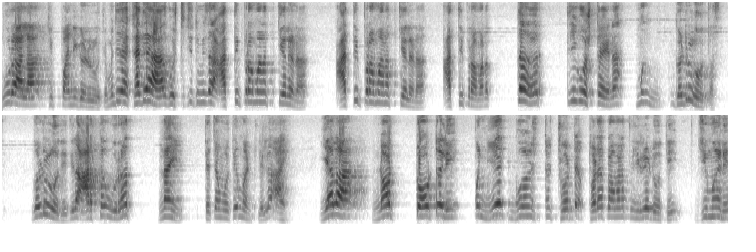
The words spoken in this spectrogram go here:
पूर आला की पाणी गढूळ होते. म्हणजे एखाद्या गोष्टीची तुम्ही जर अति प्रमाणात केलं ना अति प्रमाणात केलं ना अति प्रमाणात तर ती गोष्ट आहे ना मग गढूळ होत असते. गढूळ होते तिला अर्थ उरत नाही. त्याच्यामुळे ते म्हटलेलं आहे. याला नॉट टोटली पण एक गोष्ट छोट्या थोड्या प्रमाणात रिलेट होती जी म्हणे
